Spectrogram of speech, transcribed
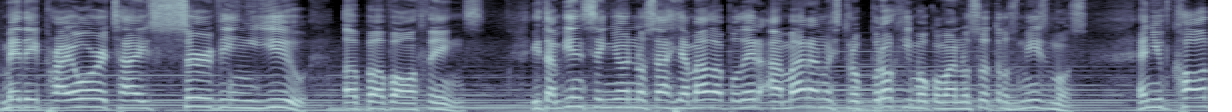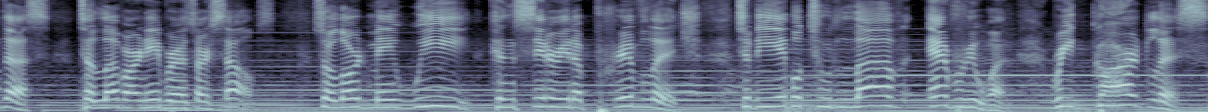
May they prioritize serving you above all things. Y también, Señor, nos has llamado a poder amar a nuestro prójimo como a nosotros mismos. And you've called us to love our neighbor as ourselves. So, Lord, may we consider it a privilege to be able to love everyone, regardless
